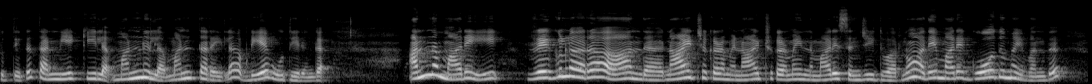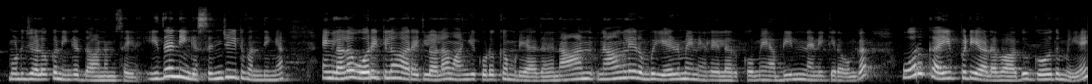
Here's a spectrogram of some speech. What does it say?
சுற்றிட்டு தண்ணியை கீழே மண்ணில் மண் தரையில் அப்படியே ஊற்றிடுங்க அந்த மாதிரி ரெகுலராக அந்த ஞாயிற்றுக்கிழமை ஞாயிற்றுக்கிழமை இந்த மாதிரி செஞ்சுக்கிட்டு வரணும். அதே மாதிரி கோதுமை வந்து முடிஞ்ச அளவுக்கு நீங்கள் தானம் செய்யணும். இதை நீங்கள் செஞ்சுக்கிட்டு வந்தீங்க எங்களால் ஒரு கிலோ அரை கிலோலாம் வாங்கி கொடுக்க முடியாது. நான் நாங்களே ரொம்ப ஏழ்மை நிலையில் இருக்கோமே அப்படின்னு நினைக்கிறவங்க ஒரு கைப்பிடி அளவாவது கோதுமையை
